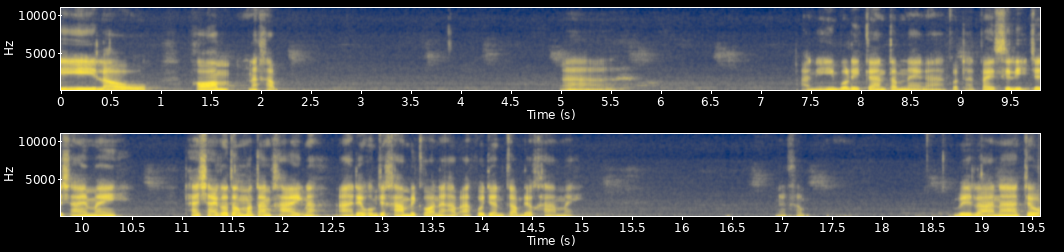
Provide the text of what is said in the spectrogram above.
ที่เราพร้อมนะครับ อ่า อันนี้บริการตำแหน่งอะกดถัดไปสิริจะใช้ไหม ถ้าใช้ก็ต้องมาตั้งค่าอีกนะอ่าเดี๋ยวผมจะข้ามไปก่อนนะครับอะกดย้อนกลับเดี๋ยวข้ามใหม่นะครับ เวลาหน้าจอ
